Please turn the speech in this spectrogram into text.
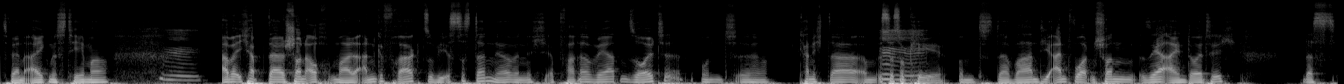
Das wäre ein eigenes Thema. Hm. Aber ich habe da schon auch mal angefragt, so wie ist das dann, ja, wenn ich Pfarrer werden sollte und äh, kann ich da, ähm, ist mhm. das okay? Und da waren die Antworten schon sehr eindeutig. dass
